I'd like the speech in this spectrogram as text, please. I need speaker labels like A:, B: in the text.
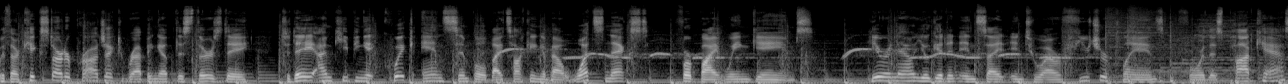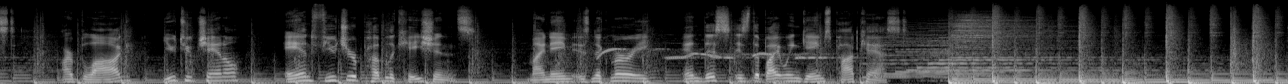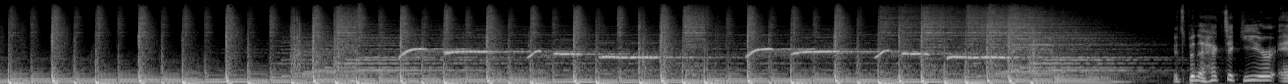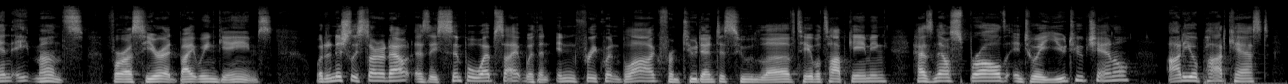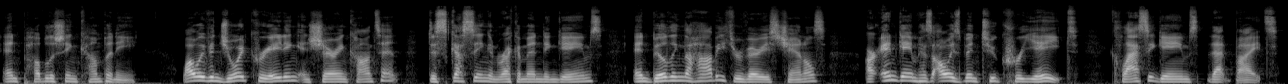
A: With our Kickstarter project wrapping up this Thursday, today I'm keeping it quick and simple by talking about what's next for Bitewing Games. Here and now, you'll get an insight into our future plans for this podcast, our blog, YouTube channel, and future publications. My name is Nick Murray, and this is the Bitewing Games Podcast. It's been a hectic year and eight months for us here at Bitewing Games. What initially started out as a simple website with an infrequent blog from two dentists who love tabletop gaming has now sprawled into a YouTube channel, audio podcast, and publishing company. While we've enjoyed creating and sharing content, discussing and recommending games, and building the hobby through various channels, our end game has always been to create classy games that bite.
